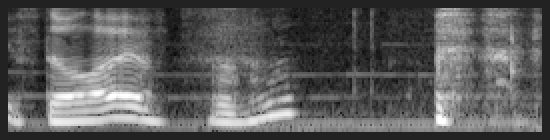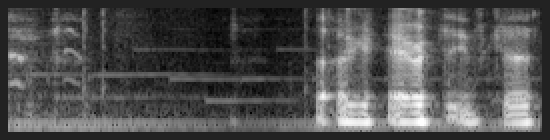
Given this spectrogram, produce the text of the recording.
You still alive? Uh-huh. okay, everything's good.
